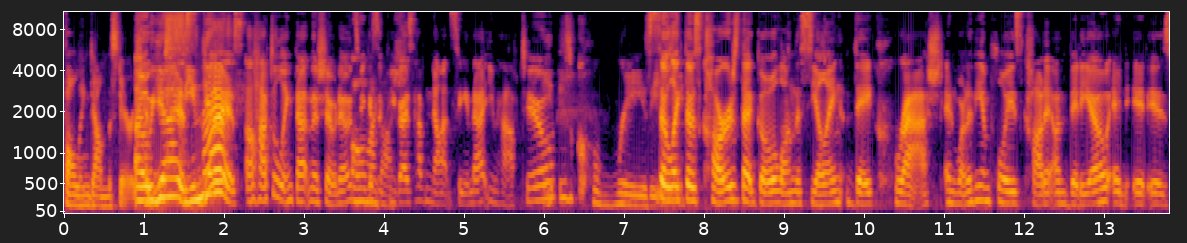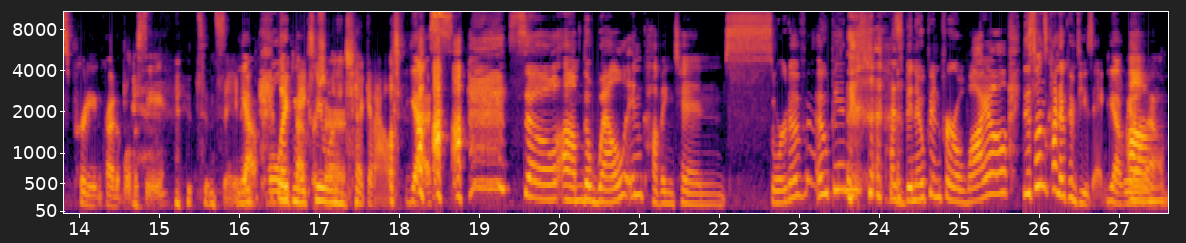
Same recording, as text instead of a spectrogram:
falling down the stairs. Oh Have you yes, seen that? yes. I'll have to link that in the show notes Oh because if you guys have not seen that, you have to. It is crazy. So like those cars that go along the ceiling, they crashed, and one of the employees caught it on video, and it is pretty incredible to see. it's insane. Yeah, we'll like makes me sure. want to check it out. Yes. so um the well in Covington sort of open, has been open for a while. This one's kind of confusing. Yeah, we don't know. Um,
